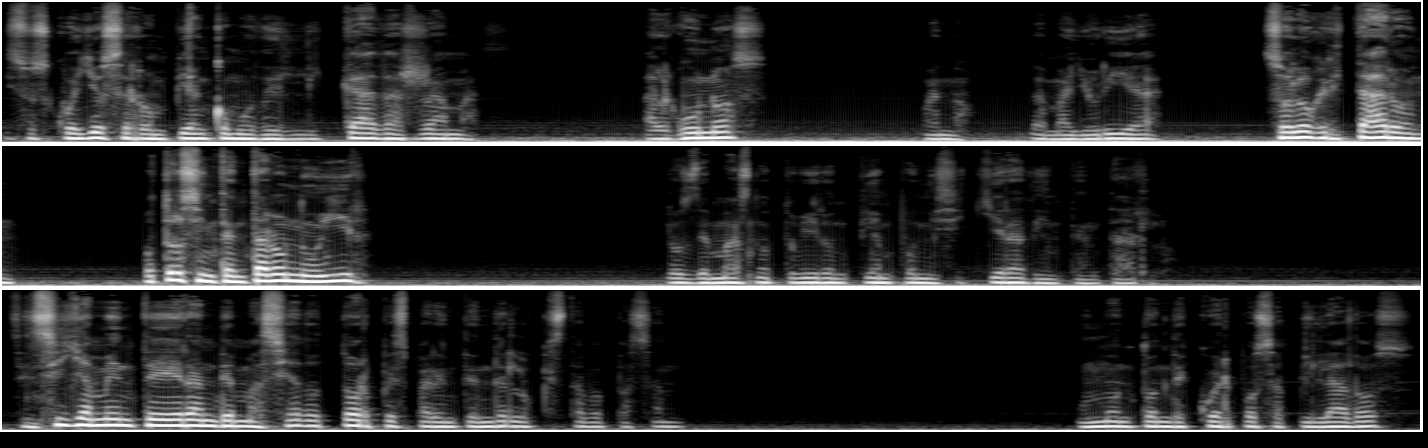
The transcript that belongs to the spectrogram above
y sus cuellos se rompían como delicadas ramas. Algunos, bueno, la mayoría, solo gritaron, otros intentaron huir. Los demás no tuvieron tiempo ni siquiera de intentarlo. Sencillamente eran demasiado torpes para entender lo que estaba pasando. Un montón de cuerpos apilados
